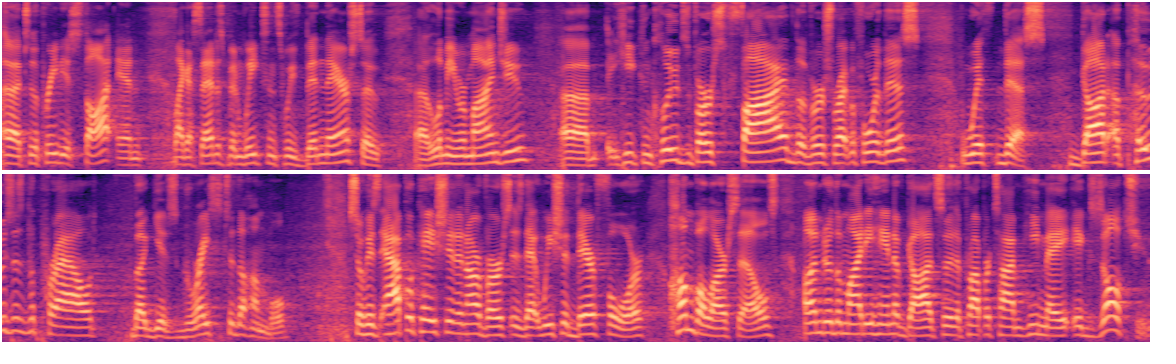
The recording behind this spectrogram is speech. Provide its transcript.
uh, to the previous thought. And like I said, it's been weeks since we've been there. So uh, let me remind you uh, he concludes verse 5, the verse right before this, with this God opposes the proud, but gives grace to the humble. So, his application in our verse is that we should therefore humble ourselves under the mighty hand of God so that at the proper time he may exalt you.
